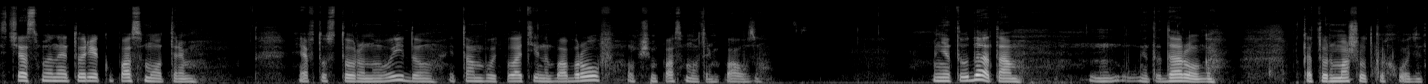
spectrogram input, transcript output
Сейчас мы на эту реку посмотрим. Я в ту сторону выйду, и там будет плотина бобров. В общем, посмотрим, пауза. Мне туда, там, это дорога, по которой маршрутка ходит.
